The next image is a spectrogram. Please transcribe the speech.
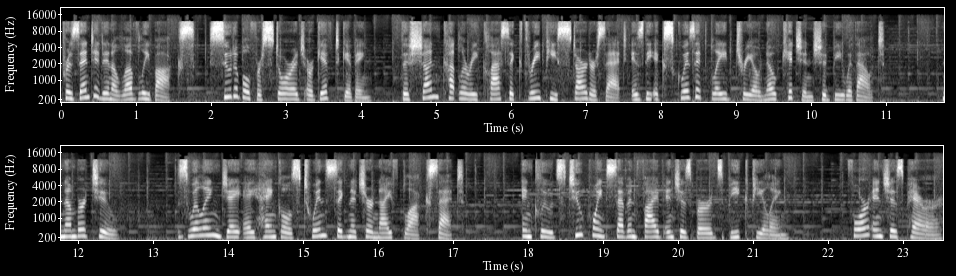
Presented in a lovely box, suitable for storage or gift-giving, the Shun Cutlery Classic 3-piece starter set is the exquisite blade trio no kitchen should be without. Number 2. Zwilling J.A. Henckels Twin Signature Knife Block Set. Includes 2.75 inches bird's beak peeling. 4 inches parer.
